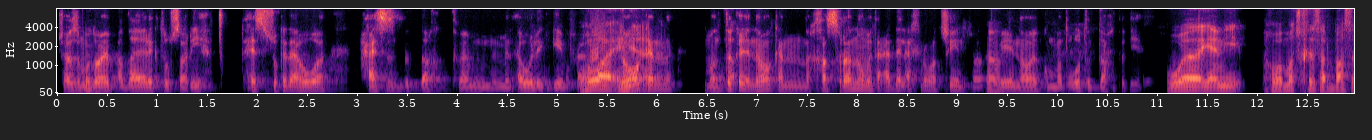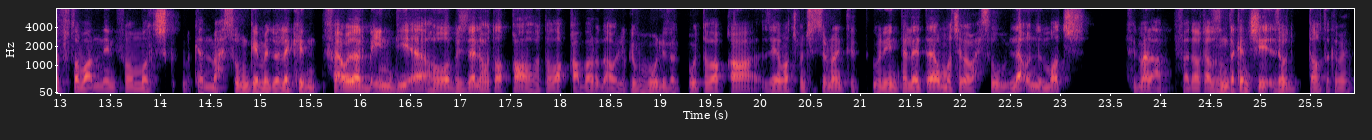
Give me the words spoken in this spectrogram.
مش عاوز الموضوع يبقى direct وصريح. تحسه كده هو حاسس بالضغط فاهم؟ من أول ال game ف... وهو إن هو كان منطقي إن هو كان خسران ومتعادل آخر ماتشين فطبيعي إن هو يكون مضغوط الضغط دي. ويعني هو ماتش خسر 4-0 طبعا يعني فهو الماتش كان محسوم جامد. ولكن في أول 40 دقيقة هو مش ده اللي هو توقعه. هو توقع برضه أو الجمهور ليفربول توقع زي ماتش مانشستر يونايتد جونين ثلاثة والماتش يبقى محسوم. لقوا إن الماتش في الملعب فده أظن ده كان شيء زود الضغط كمان.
